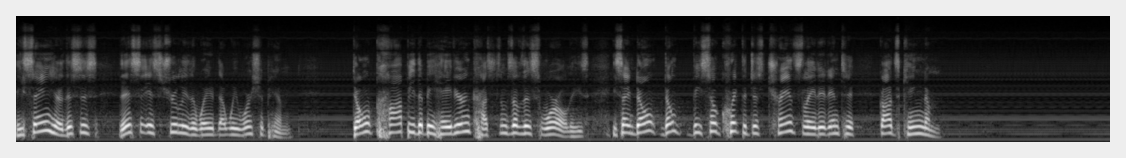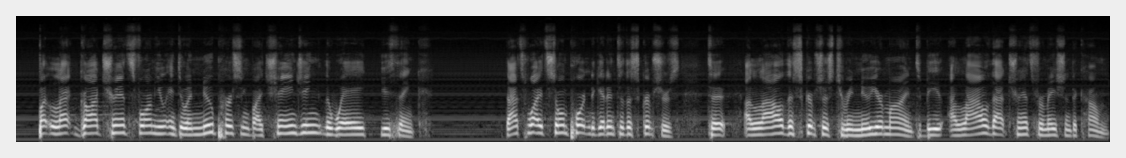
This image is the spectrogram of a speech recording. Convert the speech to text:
He's saying here, this is this is truly the way that we worship him. Don't copy the behavior and customs of this world. He's he's saying don't don't be so quick to just translate it into God's kingdom. But let God transform you into a new person by changing the way you think. That's why it's so important to get into the scriptures, to allow the scriptures to renew your mind, to be allow that transformation to come.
